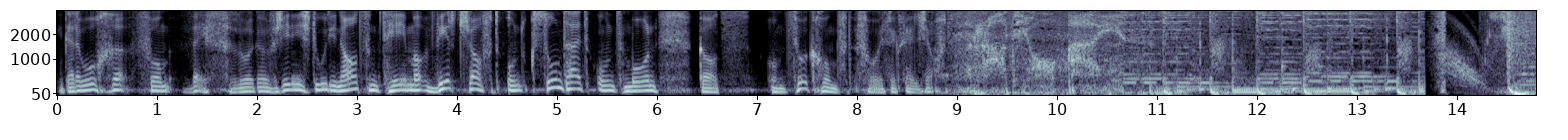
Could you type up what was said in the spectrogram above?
In dieser Woche vom WEF schauen wir verschiedene Studien an zum Thema Wirtschaft und Gesundheit und morgen geht es um die Zukunft unserer Gesellschaft. Radio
